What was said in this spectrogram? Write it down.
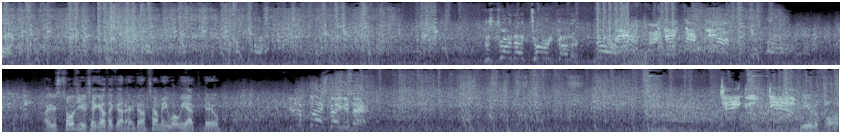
One! Destroy that turret gunner! Now! Take out that gunner! I just told you to take out the gunner. Don't tell me what we have to do. Get a flashbang in there! Tango, down! Beautiful.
